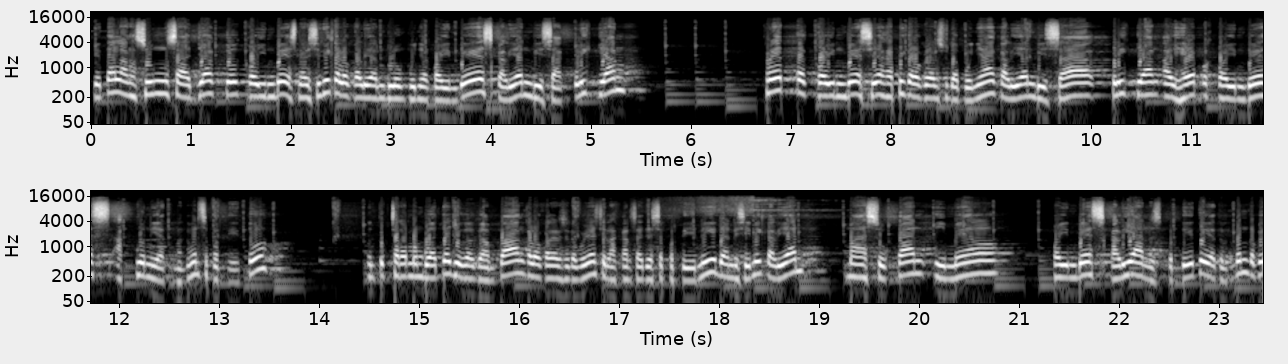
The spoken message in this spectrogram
kita langsung saja ke Coinbase. Nah, di sini kalau kalian belum punya Coinbase, kalian bisa klik yang create a Coinbase ya. Tapi kalau kalian sudah punya, kalian bisa klik yang I have a Coinbase akun ya, teman-teman seperti itu. Untuk cara membuatnya juga gampang. Kalau kalian sudah punya silahkan saja seperti ini dan di sini kalian masukkan email Coinbase kalian seperti itu ya teman-teman. Tapi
